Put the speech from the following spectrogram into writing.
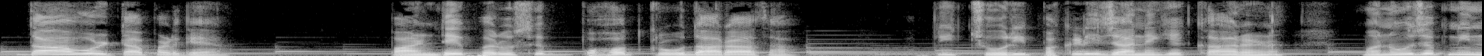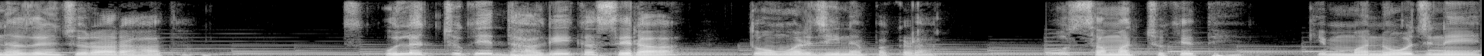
दांव उल्टा पड़ गया। पांडे पर उसे बहुत क्रोध आ रहा था। अपनी चोरी पकड़ी जाने के कारण मनोज अपनी नज़रें चुरा रहा था। उलझ चुके धागे का सिरा तोमर जी ने पकड़ा। वो समझ चुके थे कि मनोज ने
